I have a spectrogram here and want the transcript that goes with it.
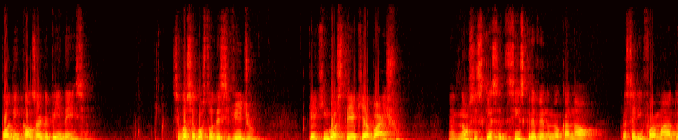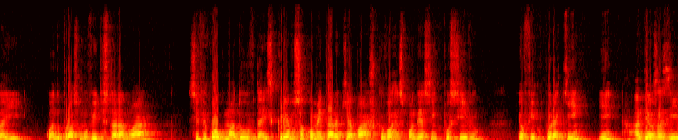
podem causar dependência. Se você gostou desse vídeo, clique em gostei aqui abaixo. Né? Não se esqueça de se inscrever no meu canal para ser informado aí quando o próximo vídeo estará no ar. Se ficou alguma dúvida, escreva o seu comentário aqui abaixo que eu vou responder assim que possível. Eu fico por aqui e adeus azia!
